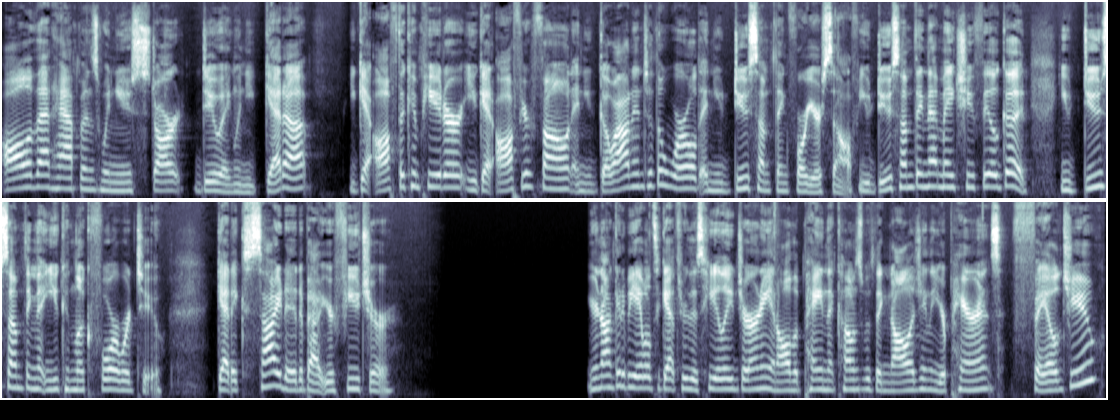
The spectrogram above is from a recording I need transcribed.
All of that happens when you start doing, when you get up, you get off the computer, you get off your phone, and you go out into the world and you do something for yourself. You do something that makes you feel good. You do something that you can look forward to. Get excited about your future. You're not going to be able to get through this healing journey and all the pain that comes with acknowledging that your parents failed you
